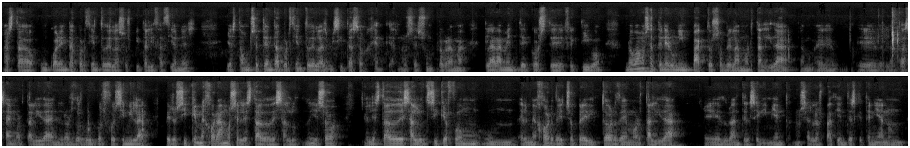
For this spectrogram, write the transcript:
hasta un 40% de las hospitalizaciones y hasta un 70% de las visitas a urgencias. ¿no? es un programa claramente coste efectivo. No vamos a tener un impacto sobre la mortalidad. Eh, eh, la tasa de mortalidad en los dos grupos fue similar, pero sí que mejoramos el estado de salud. Y eso el estado de salud sí que fue el mejor, de hecho, predictor de mortalidad eh, durante el seguimiento. ¿no? O los pacientes que tenían un,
